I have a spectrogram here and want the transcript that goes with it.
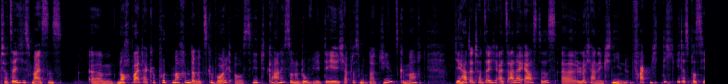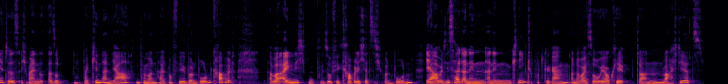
Tatsächlich ist meistens ähm, noch weiter kaputt machen, damit es gewollt aussieht, gar nicht so eine doofe Idee. Ich habe das mit einer Jeans gemacht. Die hatte tatsächlich als allererstes äh, Löcher an den Knien. Frag mich nicht, wie das passiert ist. Ich meine, also bei Kindern ja, wenn man halt noch viel über den Boden krabbelt. Aber eigentlich, so viel krabbel ich jetzt nicht über den Boden. Ja, aber die ist halt an den, an den Knien kaputt gegangen. Und da war ich so, ja, okay, dann mache ich die jetzt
